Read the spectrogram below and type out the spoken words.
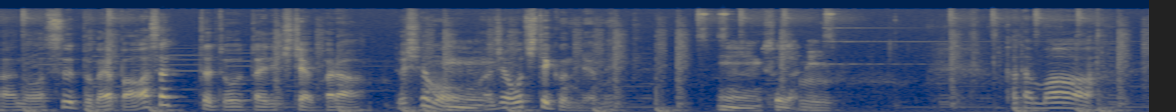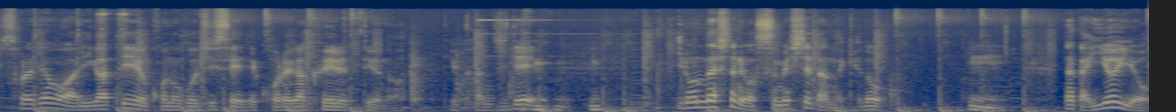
あのスープがやっぱ合わさった状態で来ちゃうからどうしてもうん。味は落ちてくんだよね、うんそうだね、うん。ただまあそれでもありがてえよこのご時世でこれが食えるっていうのはっていう感じで いろんな人にお勧めしてたんだけどうん。なんかいよいよ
